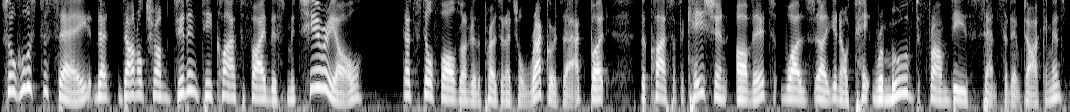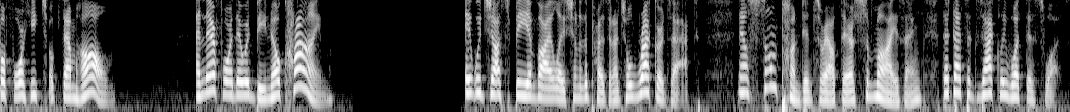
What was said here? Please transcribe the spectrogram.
So, who's to say that Donald Trump didn't declassify this material? That still falls under the Presidential Records Act, but the classification of it was, uh, you know, removed from these sensitive documents before he took them home. And therefore, there would be no crime. It would just be a violation of the Presidential Records Act. Now, some pundits are out there surmising that that's exactly what this was,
